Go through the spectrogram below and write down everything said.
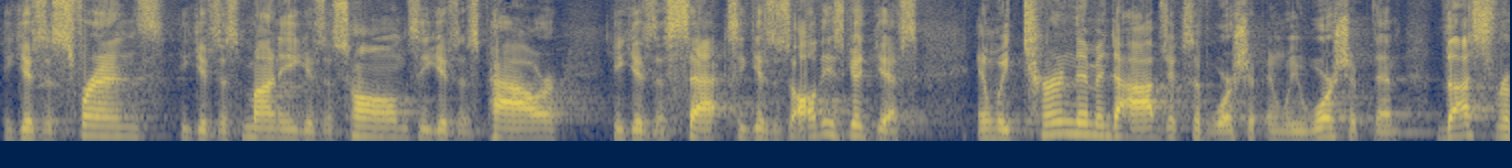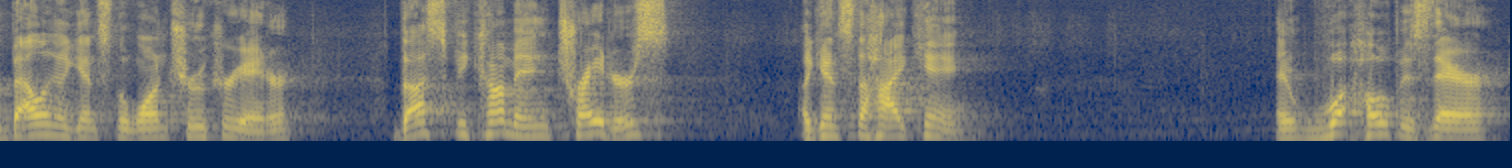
He gives us friends, He gives us money, He gives us homes, He gives us power, He gives us sex, He gives us all these good gifts. And we turn them into objects of worship and we worship them, thus rebelling against the one true Creator, thus becoming traitors against the high king. And what hope is there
